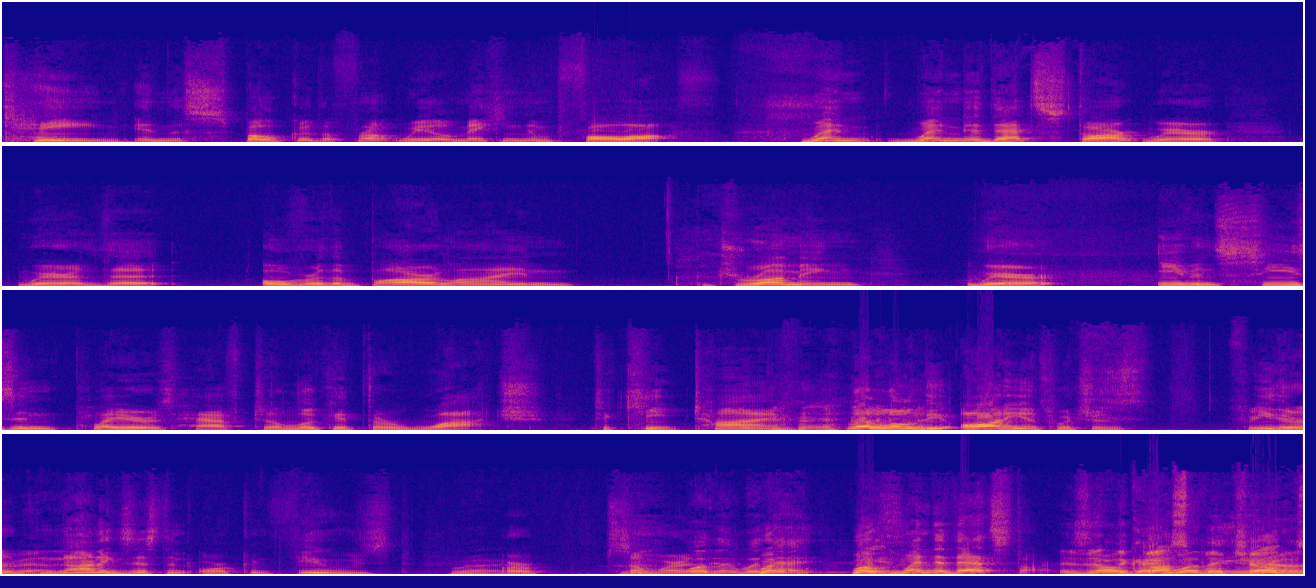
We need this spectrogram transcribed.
cane in the spoke of the front wheel making him fall off. When when did that start where where the over the bar line drumming where even seasoned players have to look at their watch to keep time, let alone the audience which is Forget either non-existent or confused Right. or somewhere. Well, well, What- that- what- when did that start? Is it the gospel then, you know,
